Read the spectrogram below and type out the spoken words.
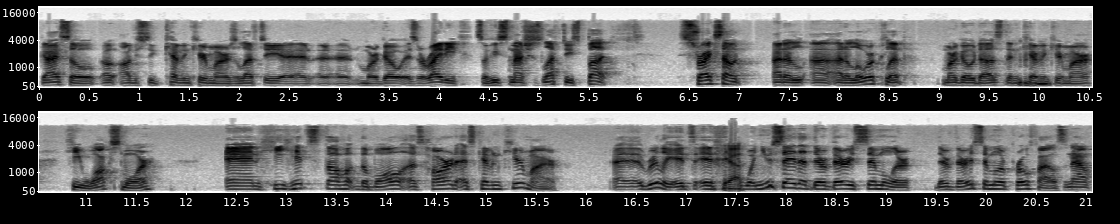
guy. So uh, obviously Kevin Kiermaier is a lefty and, and, and Margot is a righty, so he smashes lefties, but strikes out at a uh, at a lower clip. Margot does than Kevin Kiermaier. He walks more, and he hits the the ball as hard as Kevin Kiermaier. Uh, really, it's it, Yeah. when you say that they're very similar. They're very similar profiles. Now,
